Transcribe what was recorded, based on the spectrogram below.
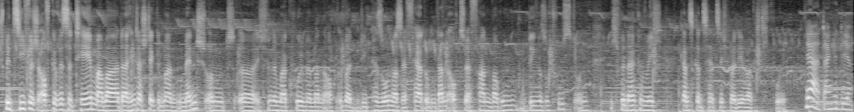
spezifisch auf gewisse Themen, aber dahinter steckt immer ein Mensch und äh, ich finde immer cool, wenn man auch über die Person was erfährt, um dann auch zu erfahren, warum du Dinge so tust. Und ich bedanke mich ganz, ganz herzlich bei dir, war richtig cool. Ja, danke dir.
